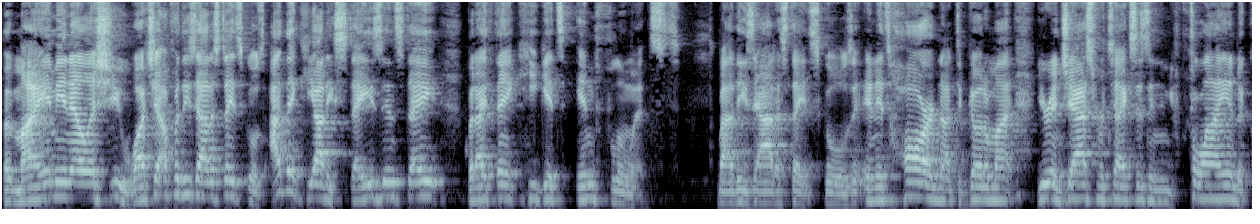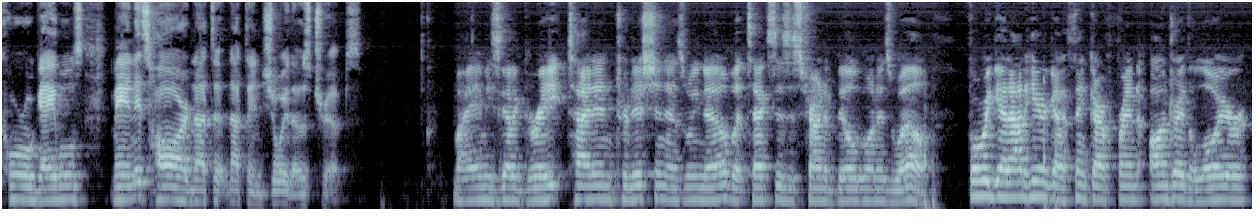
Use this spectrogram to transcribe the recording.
But Miami and LSU, watch out for these out of state schools. I think Kiadi stays in state, but I think he gets influenced by these out of state schools, and it's hard not to go to my. You're in Jasper, Texas, and you fly into Coral Gables. Man, it's hard not to not to enjoy those trips. Miami's got a great tight end tradition, as we know, but Texas is trying to build one as well. Before we get out of here, got to thank our friend Andre the Lawyer.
